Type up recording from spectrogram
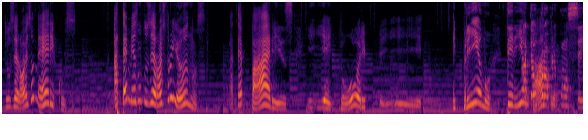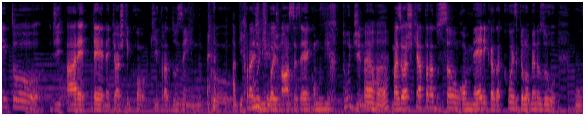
dos heróis homéricos. Até mesmo dos heróis troianos. Até Paris e, e Heitor e, e, e Primo teriam Até o dado- próprio conceito de areté, né? Que eu acho que, que traduzem para as línguas nossas é como virtude, né? Aham. Mas eu acho que a tradução homérica da coisa, pelo menos o, o,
